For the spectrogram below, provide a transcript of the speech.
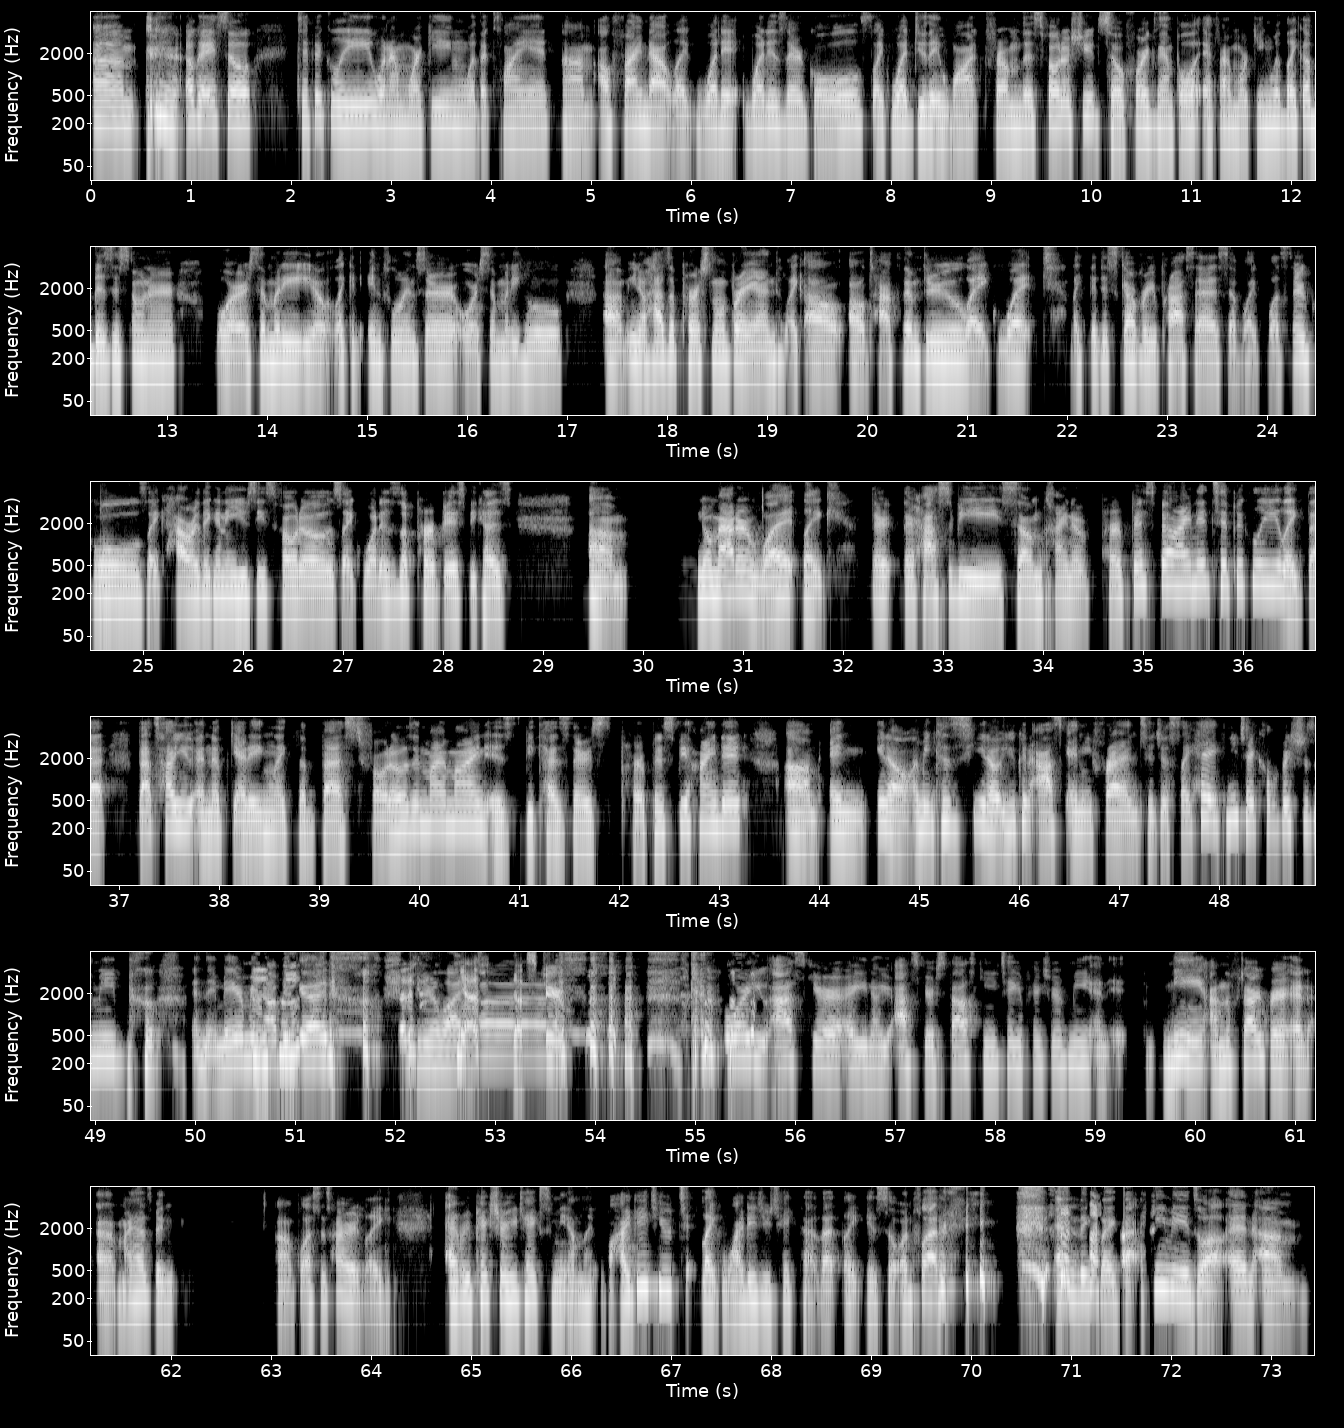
Um, okay, so typically when I'm working with a client, um, I'll find out like what it what is their goals, like what do they want from this photo shoot. So for example, if I'm working with like a business owner or somebody, you know, like an influencer or somebody who um, you know, has a personal brand, like I'll I'll talk them through like what like the discovery process of like what's their goals, like how are they going to use these photos, like what is the purpose? Because um no matter what, like there there has to be some kind of purpose behind it typically like that that's how you end up getting like the best photos in my mind is because there's purpose behind it. Um and you know i mean because you know you can ask any friend to just like hey can you take a couple pictures of me? And they may or may mm-hmm. not be mm-hmm. good. And you're like yes uh, that's true. Or you ask your uh, you know you ask your spouse can you take a picture of me? And it, me i'm the photographer and uh, my husband uh, bless his heart, like every picture he takes of me, I'm like, why did you t- like why did you take that? That like is so unflattering and things like that. He means well. And um,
